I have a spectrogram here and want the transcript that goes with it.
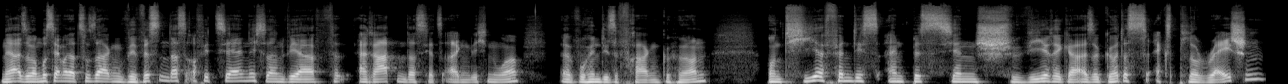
Ne, also man muss ja immer dazu sagen, wir wissen das offiziell nicht, sondern wir erraten das jetzt eigentlich nur, äh, wohin diese Fragen gehören. Und hier finde ich es ein bisschen schwieriger. Also gehört das zu Exploration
